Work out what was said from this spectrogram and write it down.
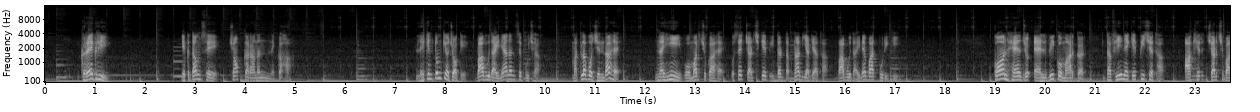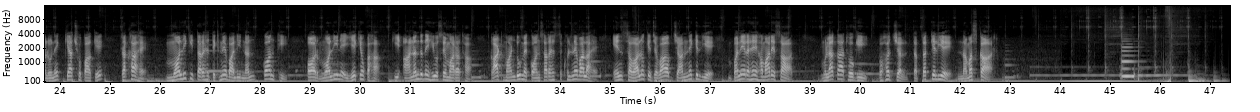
ग्रेगरी! एकदम से चौंक कर आनंद ने कहा लेकिन तुम क्यों चौंके? बाबूदाई ने आनंद से पूछा मतलब वो ज़िंदा है? नहीं, वो मर चुका है। उसे चर्च के भीतर दफना दिया गया था। बाबूदाई ने बात पूरी की। कौन है जो एलवी को मारकर दफीने के पीछे था? आखिर चर्च वालों ने क्या छुपा के रखा है? मौली की तरह दिखने वाली नन कौन थी? और मौली ने यह क्यों कहा कि आनंद ने ही उसे मारा था? काठमांडू में कौन सा रहस्य खुलने वाला है? इन सवालों के जवाब जानने के लिए बने रहें हमारे साथ। मुलाकात होगी बहुत जल्द। तब तक के लिए नमस्कार।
